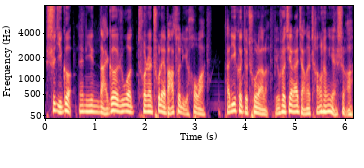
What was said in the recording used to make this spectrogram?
十几个，那你哪个如果突然出类拔萃了以后啊，它立刻就出来了。比如说接下来讲的长城也是啊。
